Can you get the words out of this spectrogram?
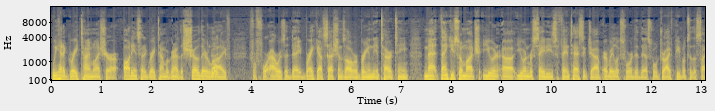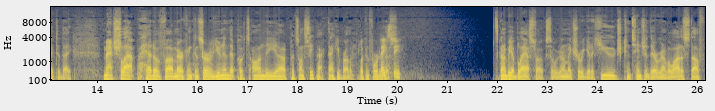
We had a great time last year. Our audience had a great time. We're going to have the show there Good. live for four hours a day, breakout sessions all over, bringing the entire team. Matt, thank you so much. You and uh, you and Mercedes, fantastic job. Everybody looks forward to this. We'll drive people to the site today. Matt Schlapp, head of uh, American Conservative Union, that puts on the uh, puts on CPAC. Thank you, brother. Looking forward to Thanks, this. Steve. It's going to be a blast, folks. So we're going to make sure we get a huge contingent there. We're going to have a lot of stuff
